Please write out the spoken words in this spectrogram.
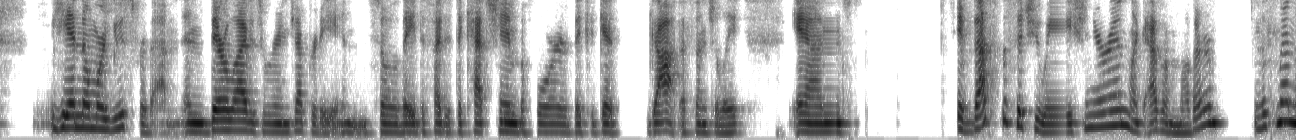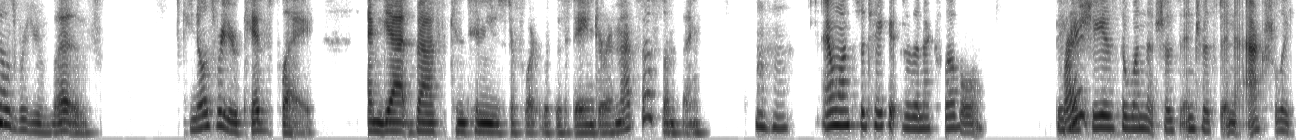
he had no more use for them and their lives were in jeopardy. And so they decided to catch him before they could get got essentially. And if that's the situation you're in like as a mother this man knows where you live. He knows where your kids play. And yet Beth continues to flirt with this danger, and that says something. Mm-hmm. And wants to take it to the next level because right? she is the one that shows interest in actually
